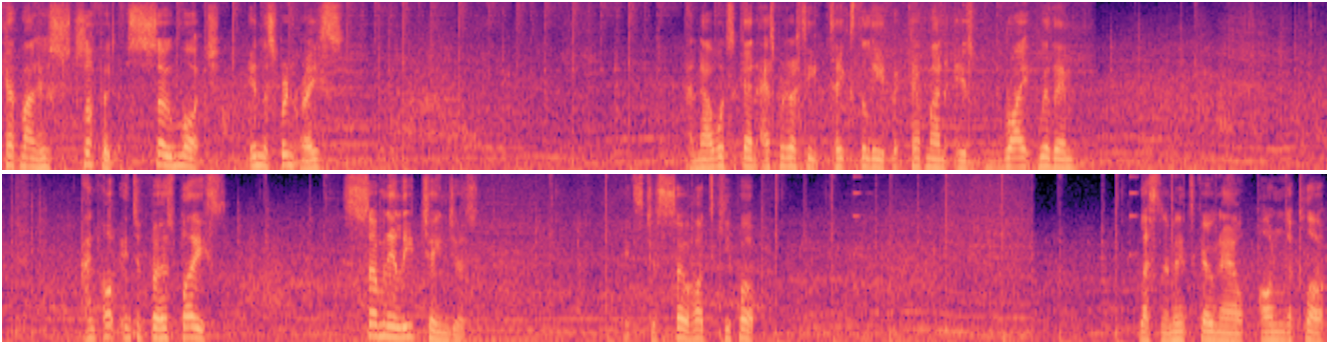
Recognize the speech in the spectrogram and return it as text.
Kevman, who suffered so much in the sprint race, And now once again Esperetti takes the lead but Kevman is right with him. And up into first place. So many lead changes. It's just so hard to keep up. Less than a minute to go now on the clock.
